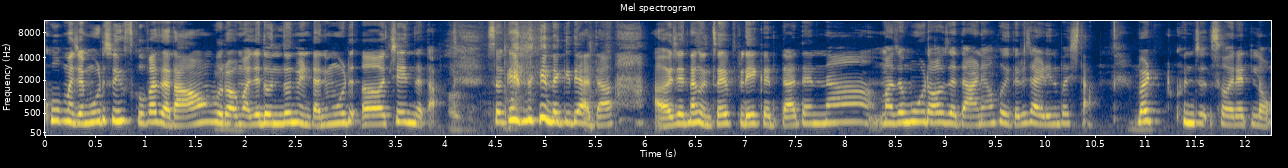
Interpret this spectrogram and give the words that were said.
खूब म्हजे मूड स्विंग्स खूब जाता. हांव पुरो म्हाजे दोन दोन मिनटांनी मूड चेंज जाता. सो केन्ना केन्ना कितें जाता हांव जेन्ना खंयचोय प्ले करता तेन्ना म्हाजो मूड ऑफ जाता आनी हांव खंय तरी सायडीन बसता. बट खंयचो सर येतलो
